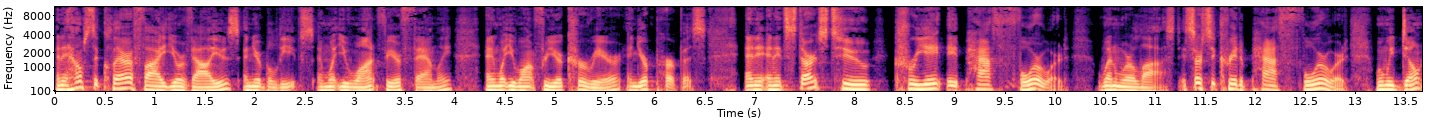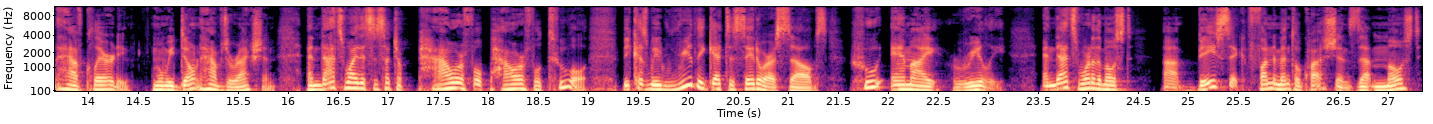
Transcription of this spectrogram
And it helps to clarify your values and your beliefs and what you want for your family and what you want for your career and your purpose. And it, and it starts to create a path forward when we're lost. It starts to create a path forward when we don't have clarity, when we don't have direction. And that's why this is such a powerful, powerful tool because we really get to say to ourselves, who am I really? And that's one of the most uh, basic, fundamental questions that most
